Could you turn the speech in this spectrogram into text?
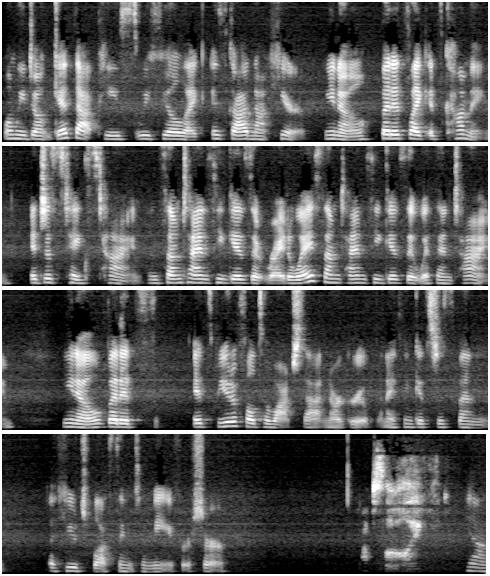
when we don't get that peace, we feel like, is God not here? You know, but it's like it's coming. It just takes time. And sometimes he gives it right away, sometimes he gives it within time. You know, but it's it's beautiful to watch that in our group and I think it's just been a huge blessing to me for sure. Absolutely. Yeah.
